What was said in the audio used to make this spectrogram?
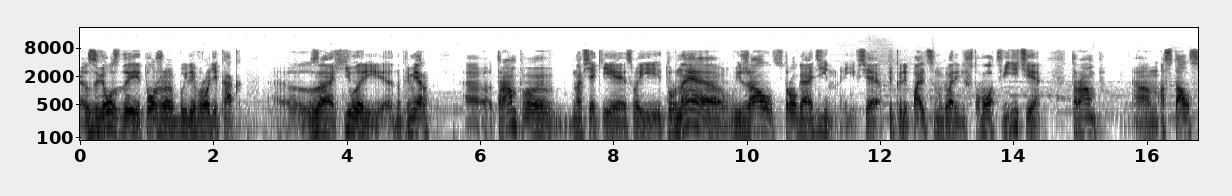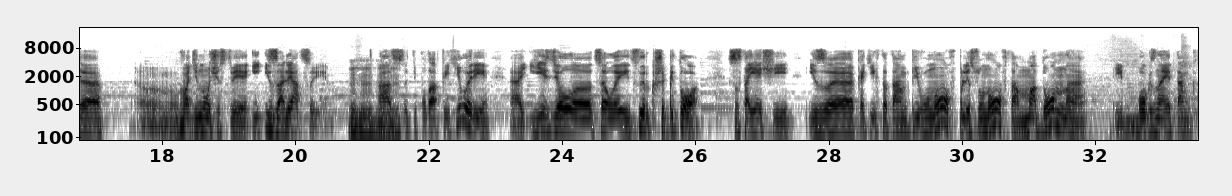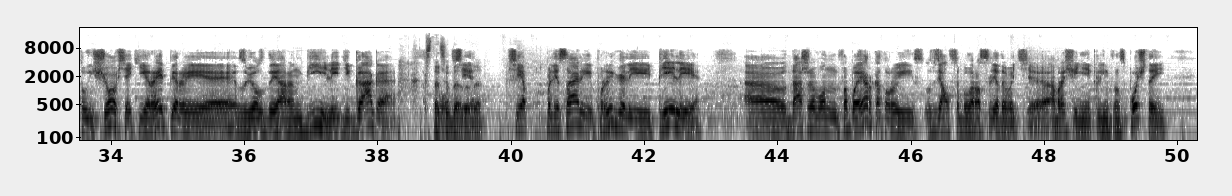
звезды тоже были вроде как э, за Хиллари. Например, э, Трамп э, на всякие свои турне выезжал строго один. И все тыкали пальцем и говорили, что вот, видите, Трамп э, остался в одиночестве и изоляции. Uh-huh, А с депутаткой Хиллари э, ездил э, целый цирк Шапито, состоящий из э, каких-то там пивунов, плесунов, там Мадонна, и бог знает там кто еще, всякие рэперы, звезды R&B, Леди Гага. Кстати, вот, да, все, да, да. Все плясали, прыгали, пели. Э, даже вон ФБР, который взялся был расследовать э, обращение Клинтон с почтой,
